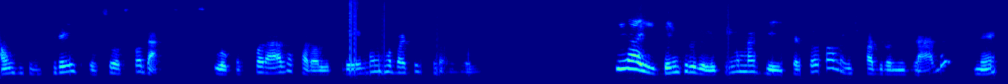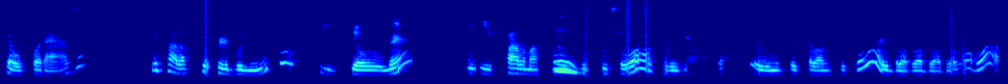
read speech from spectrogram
onde tem três pessoas fodásticas. Lucas Coraza, Carol Crema e Roberto Strangoli. E aí, dentro dele, tem uma gay que é totalmente padronizada, né? Que é o Coraza, que fala super bonito, que, que eu, né? E, e fala uma coisa, hum. puxa o óculos, e não sei o que lá, não sei o que lá, e blá, blá, blá, blá, blá, blá.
